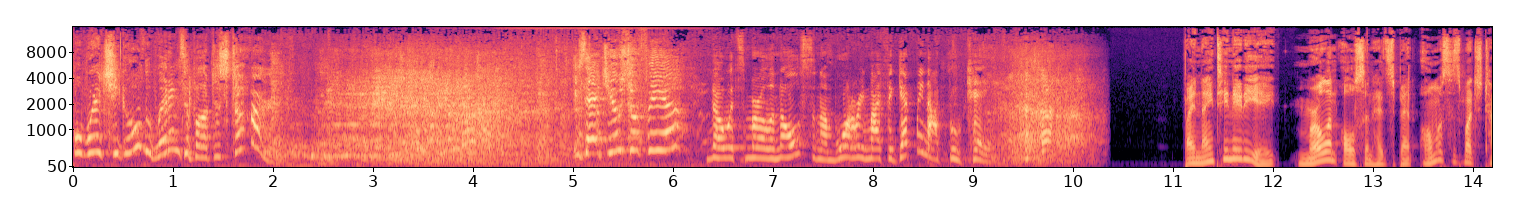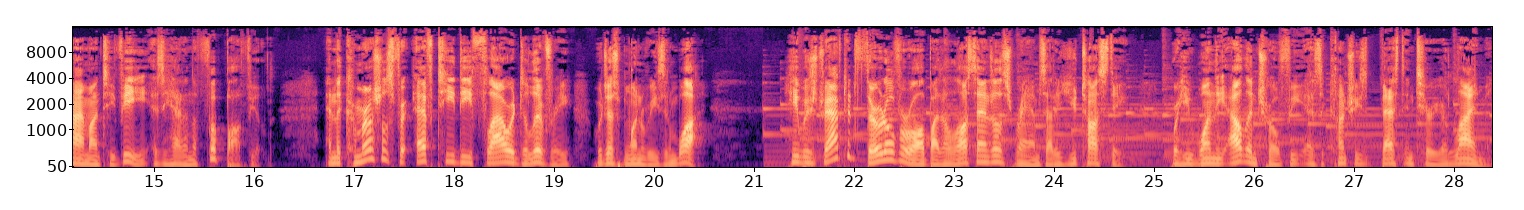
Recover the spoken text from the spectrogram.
Well, where'd she go? The wedding's about to start. Is that you, Sophia? No, it's Merlin Olsen. I'm watering my forget me not bouquet. By 1988, Merlin Olsen had spent almost as much time on TV as he had on the football field, and the commercials for FTD flower delivery were just one reason why. He was drafted third overall by the Los Angeles Rams out of Utah State, where he won the Outland Trophy as the country's best interior lineman.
